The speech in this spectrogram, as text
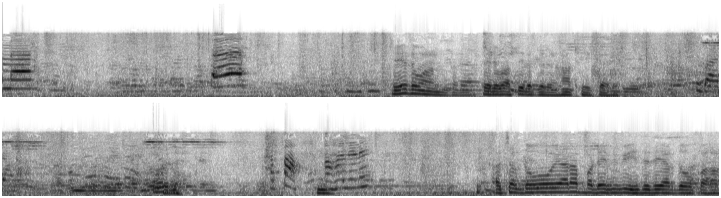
ਲੈ ਇਹ ਦਵਾਨ ਦੇ ਤੇਰੇ ਵਾਸਤੇ ਲੱਗੇ ਹਾਂ ਠੀਕ ਹੈ। ਦੁਬਾਰਾ। ਅੱਛਾ ਦੋ ਯਾਰ ਆ ਵੱਡੇ ਵੀ ਭੇਜ ਦੇ ਯਾਰ ਦੋ ਕਹਾ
